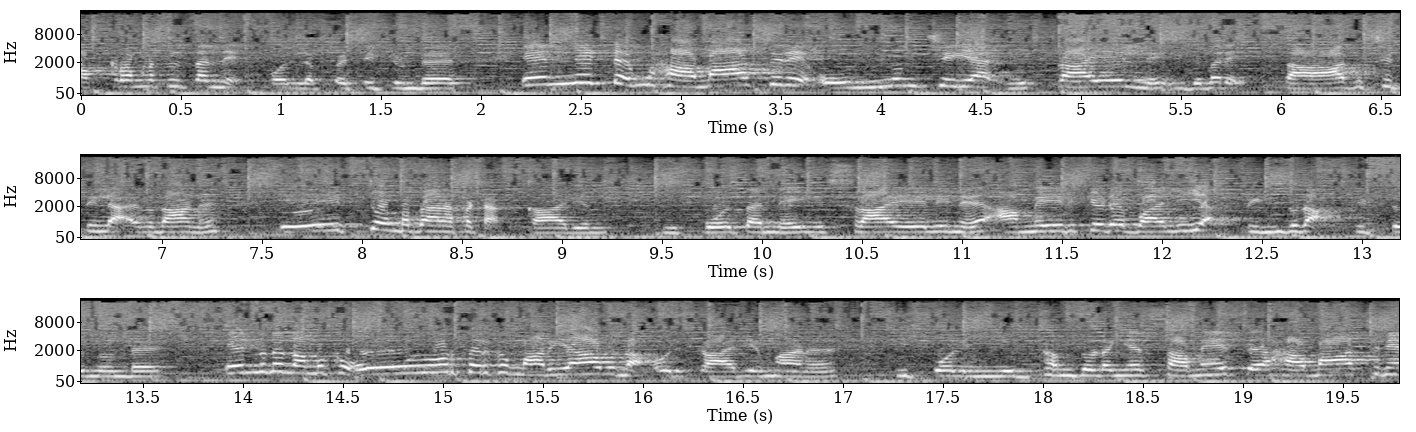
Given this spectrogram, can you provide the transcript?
ആക്രമണത്തിൽ തന്നെ കൊല്ലപ്പെട്ടിട്ടുണ്ട്. എന്നിട്ടും ഹമാസിനെ ഒന്നും ചെയ്യാൻ ഇസ്രായേലിന് ഇതുവരെ സാധിച്ചിട്ടില്ല എന്നതാണ് ഏറ്റവും പ്രധാനപ്പെട്ട കാര്യം ഇപ്പോൾ തന്നെ ഇസ്രായേലിന് അമേരിക്കയുടെ വലിയ പിന്തുണ കിട്ടുന്നുണ്ട് എന്നത് നമുക്ക് ഓരോരുത്തർക്കും അറിയാവുന്ന ഒരു കാര്യമാണ്. ഇപ്പോൾ ഈ യുദ്ധം തുടങ്ങിയ സമയത്ത് ഹമാസിനെ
